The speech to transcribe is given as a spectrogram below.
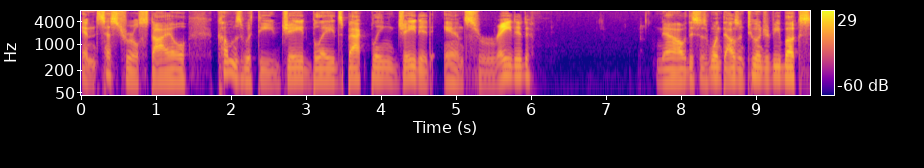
ancestral style. Comes with the Jade Blades back bling, jaded and serrated. Now this is 1,200 V bucks.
